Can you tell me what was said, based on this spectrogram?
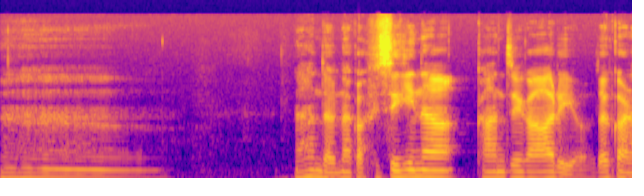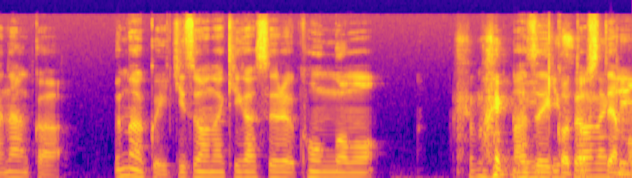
うーんなんだろうなんか不思議な感じがあるよ。だからなんかうまくいきそうな気がする。今後も。まずいことしても。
